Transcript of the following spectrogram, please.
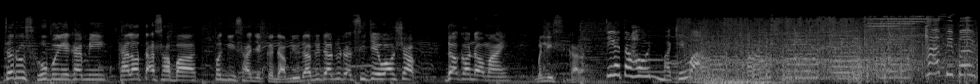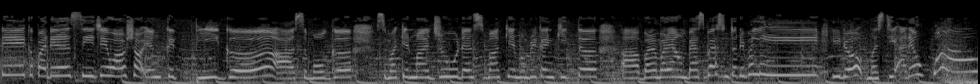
terus hubungi kami. Kalau tak sabar, pergi saja ke www.cjwowshop.com.my. Beli sekarang. Tiga tahun makin wah. Happy birthday kepada CJ Wow Shop yang ketiga. Uh, semoga semakin maju dan semakin memberikan kita uh, barang-barang yang best-best untuk dibeli. Hidup mesti ada wow.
